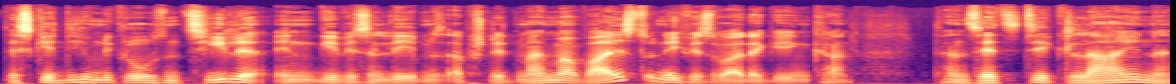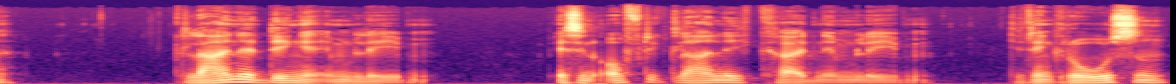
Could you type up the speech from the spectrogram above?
Es geht nicht um die großen Ziele in gewissen Lebensabschnitten. Manchmal weißt du nicht, wie es weitergehen kann. Dann setz dir kleine, kleine Dinge im Leben. Es sind oft die Kleinigkeiten im Leben, die den großen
